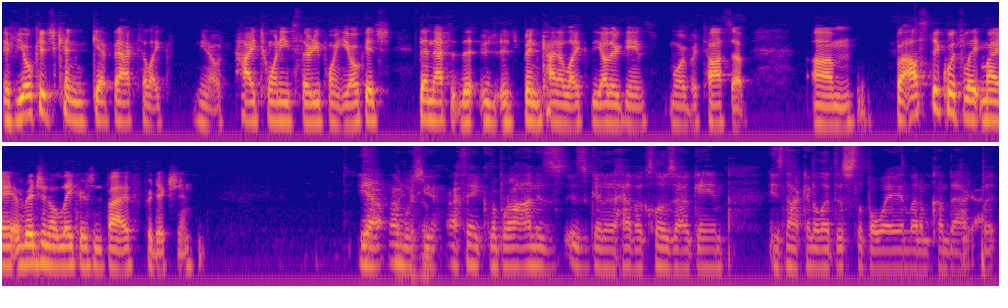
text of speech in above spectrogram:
if Jokic can get back to like you know high twenties, thirty point Jokic, then that's it's been kind of like the other games, more of a toss up. Um, but I'll stick with like my original Lakers in five prediction. Yeah, I'm with Lakers you. I think LeBron is is gonna have a closeout game. He's not gonna let this slip away and let him come back. But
